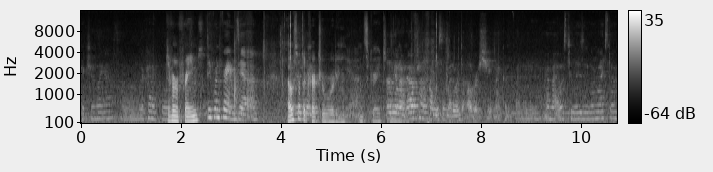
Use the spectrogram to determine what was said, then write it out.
pictures. I guess I they're kind of cool. Different frames. different frames. Yeah. I always have the Like- correct wording. Yeah. That's great. I was gonna. I was trying to find you somebody. I went to Albert Street and I couldn't find any, and I was too lazy to go to my store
